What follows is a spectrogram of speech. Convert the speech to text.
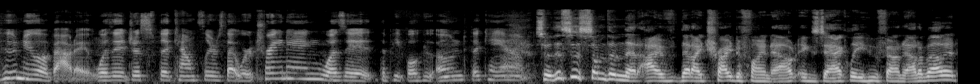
who knew about it? Was it just the counselors that were training? Was it the people who owned the camp? So this is something that I've that I tried to find out exactly who found out about it.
